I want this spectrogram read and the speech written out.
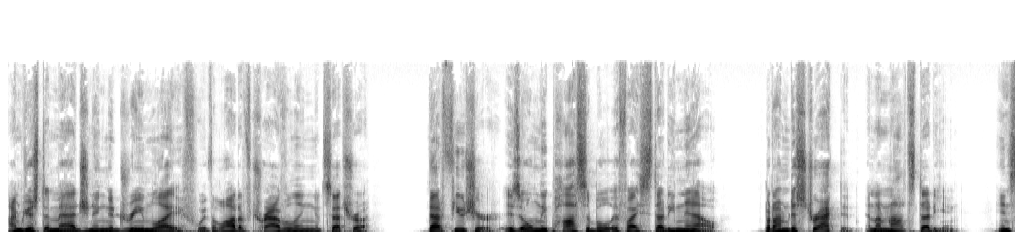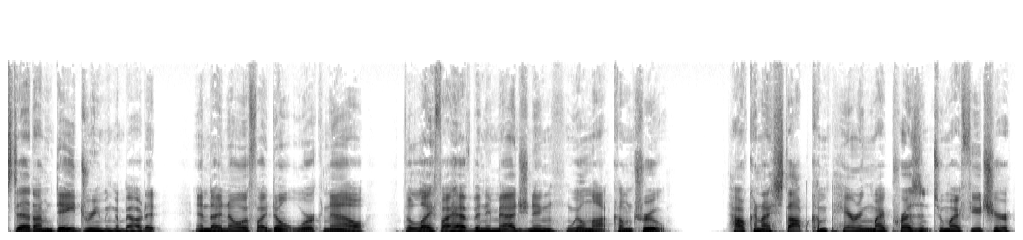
I'm just imagining a dream life with a lot of traveling, etc. That future is only possible if I study now. But I'm distracted and I'm not studying. Instead, I'm daydreaming about it, and I know if I don't work now, the life I have been imagining will not come true. How can I stop comparing my present to my future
